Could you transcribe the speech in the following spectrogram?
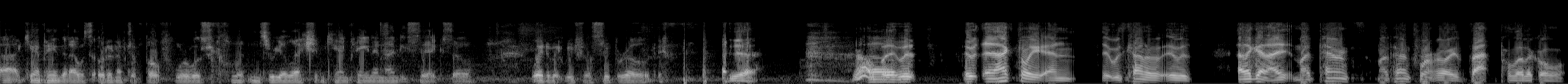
uh, campaign that I was old enough to vote for was Clinton's reelection campaign in '96. So, way to make me feel super old. yeah. No, but it Um, was, it was, and actually, and it was kind of, it was, and again, I, my parents, my parents weren't really that political.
